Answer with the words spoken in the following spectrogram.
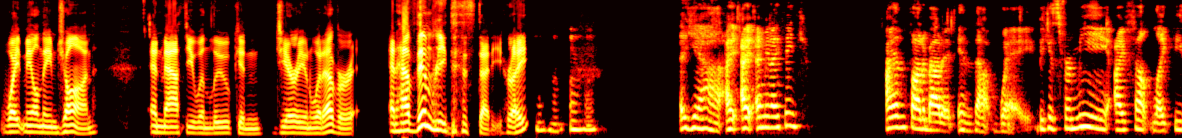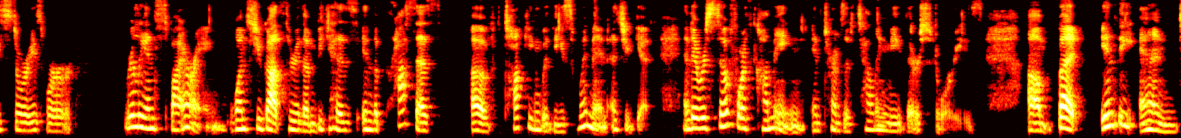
white male named John and Matthew and Luke and Jerry and whatever and have them read this study, right? Mm-hmm, mm-hmm. Uh, yeah, I, I, I mean, I think I hadn't thought about it in that way because for me, I felt like these stories were really inspiring once you got through them because in the process of talking with these women as you get, and they were so forthcoming in terms of telling me their stories. Um, but in the end,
